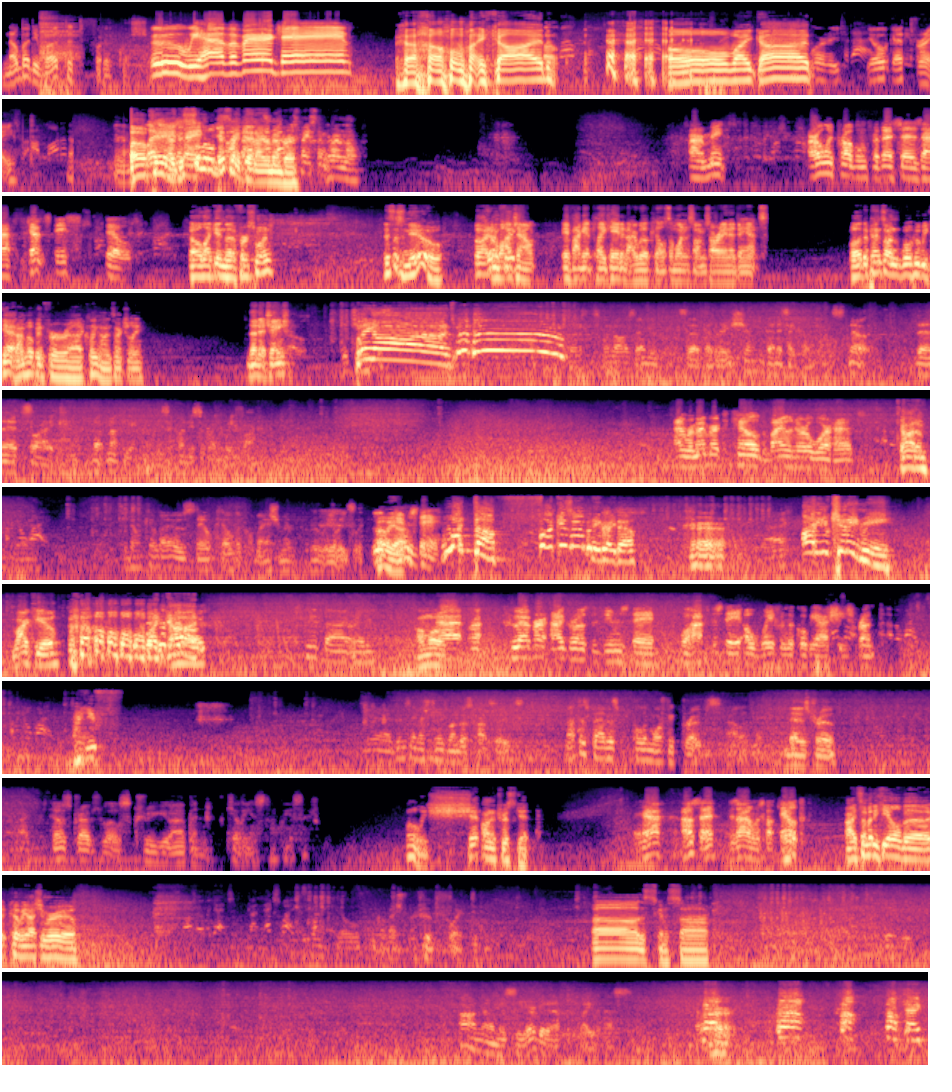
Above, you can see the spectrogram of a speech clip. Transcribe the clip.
Nobody voted for the question. Ooh, we have a virgin. Oh my god. Oh my god. Don't worry, you'll get raped. You know? Okay, this is a little different than I remember. Space and ground now. Our main, our only problem for this is uh, can't stay still. Oh, like in the first one? This is new. But I don't watch think... out. If I get placated, I will kill someone, so I'm sorry in advance. Well, it depends on who we get. I'm hoping for uh, Klingons, actually. Then it changed. Klingons! Woohoo! First Klingons, then it's uh, Federation, then it's Iconians. No, then it's like, not, not the Iconians, Iconians are like way far. And remember to kill the bioneural warheads. Got him. If you don't kill those, they'll kill the Kobayashi Maru real easily. Oh, yeah. Doomsday. What the fuck is happening right now? Are you kidding me? Mark you. Oh my god. You die already. Almost. Uh, whoever aggroes the Doomsday will have to stay away from the Kobayashi's front. Are you... F- Yeah, Doomsday Machine is one of those cards, so it's not as bad as polymorphic probes, I'll admit. That is true. Like, those probes will screw you up and kill you instantly. essentially. Holy shit on a Triscuit. Yeah, I'll say, because I almost got killed. Alright, somebody heal the Kobayashi Maru. Kill the Kobayashi Maru before it Oh, this is gonna suck. Oh no, Missy, you're gonna have to play with us. Ah, ah, okay,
